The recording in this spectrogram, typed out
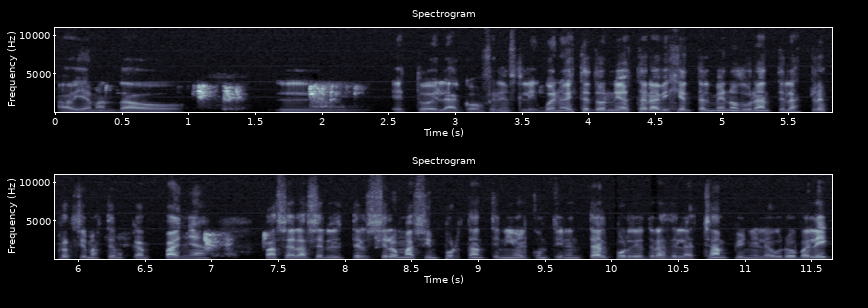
había mandado esto de la Conference League. Bueno, este torneo estará vigente al menos durante las tres próximas campañas. Pasará a ser el tercero más importante a nivel continental por detrás de la Champions y la Europa League.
